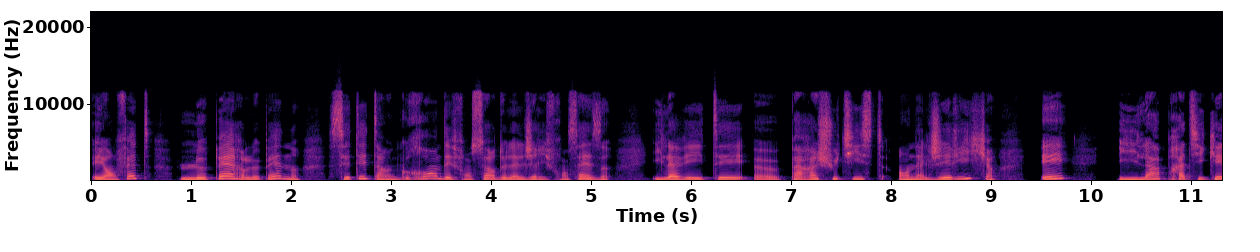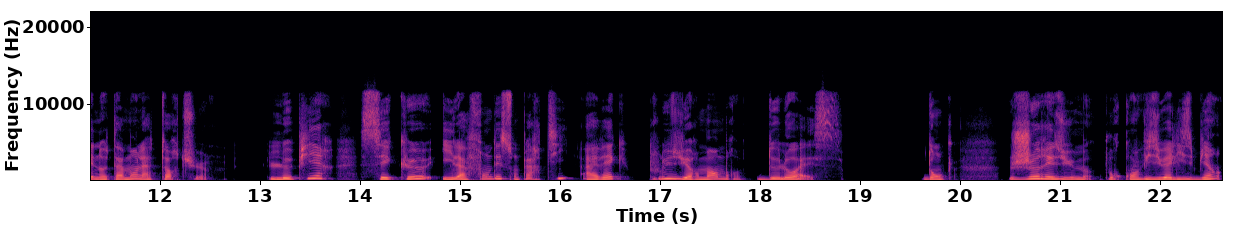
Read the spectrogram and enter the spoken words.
Et en fait, le père Le Pen, c'était un grand défenseur de l'Algérie française. Il avait été euh, parachutiste en Algérie et il a pratiqué notamment la torture. Le pire, c'est que il a fondé son parti avec plusieurs membres de l'OAS. Donc, je résume pour qu'on visualise bien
